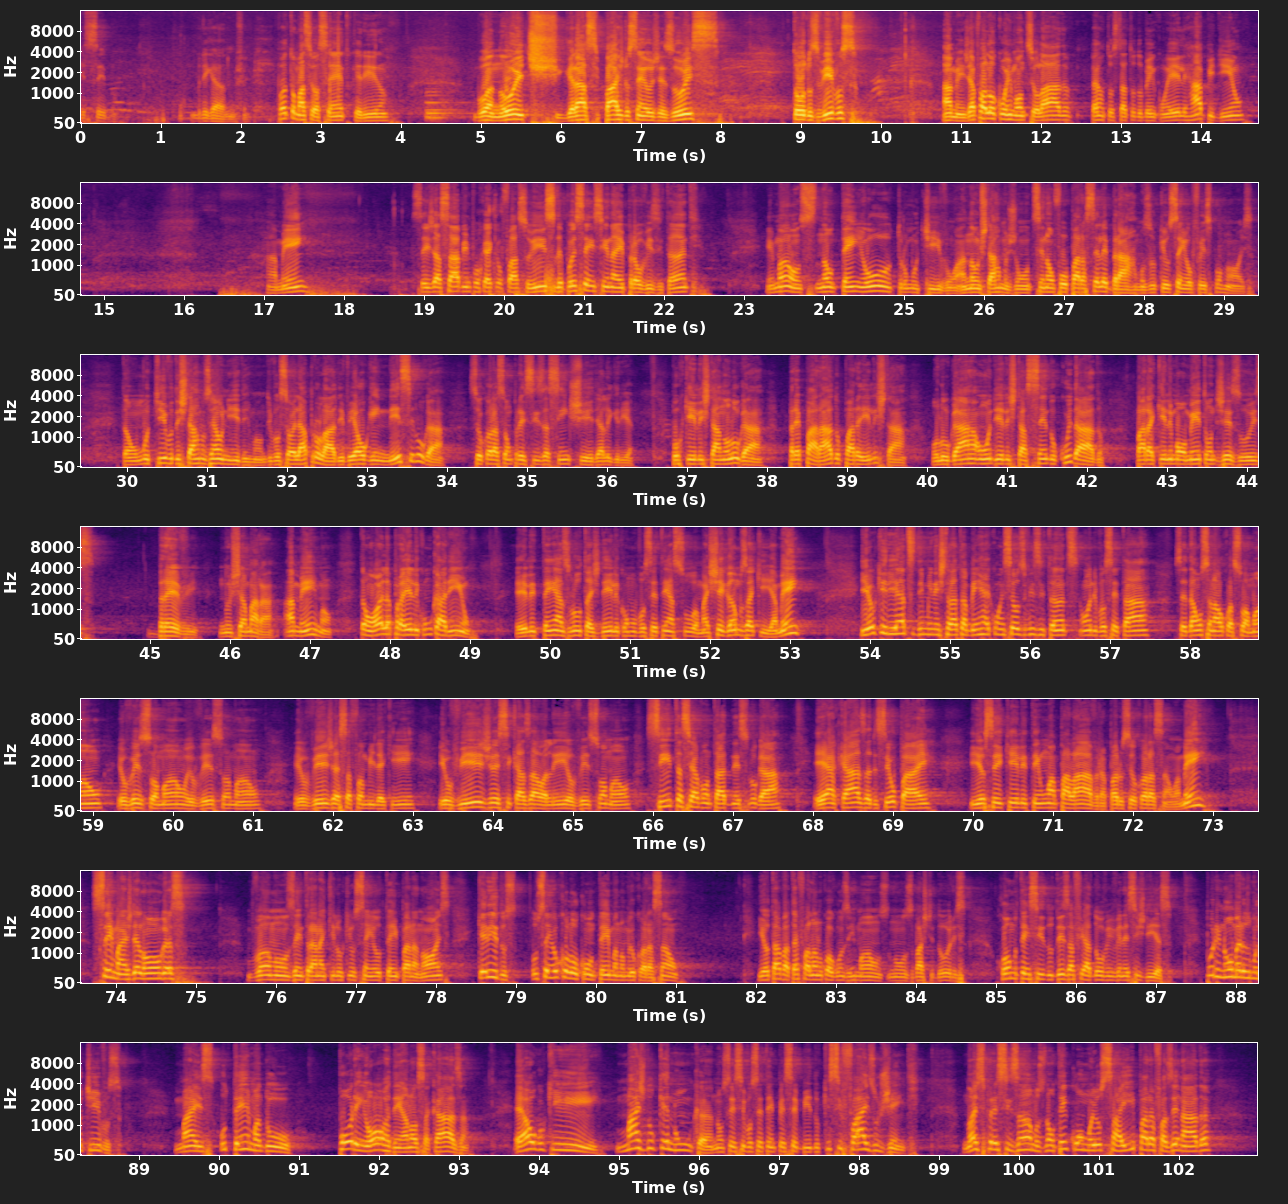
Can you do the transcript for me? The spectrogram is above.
Receba. Obrigado, meu filho. Pode tomar seu assento, querido. Boa noite, graça e paz do Senhor Jesus. Todos vivos? Amém. Já falou com o irmão do seu lado? Perguntou se está tudo bem com ele, rapidinho. Amém. Vocês já sabem por que, é que eu faço isso. Depois você ensina aí para o visitante. Irmãos, não tem outro motivo a não estarmos juntos se não for para celebrarmos o que o Senhor fez por nós. Então, o motivo de estarmos reunidos, irmão, de você olhar para o lado e ver alguém nesse lugar, seu coração precisa se encher de alegria. Porque ele está no lugar preparado para ele estar. O lugar onde ele está sendo cuidado para aquele momento onde Jesus breve nos chamará. Amém, irmão? Então, olha para ele com carinho. Ele tem as lutas dele como você tem a sua, mas chegamos aqui, amém? E eu queria, antes de ministrar, também reconhecer os visitantes, onde você está. Você dá um sinal com a sua mão, eu vejo sua mão, eu vejo sua mão, eu vejo essa família aqui, eu vejo esse casal ali, eu vejo sua mão. Sinta-se à vontade nesse lugar. É a casa de seu pai, e eu sei que ele tem uma palavra para o seu coração, amém? Sem mais delongas, vamos entrar naquilo que o Senhor tem para nós. Queridos, o Senhor colocou um tema no meu coração, e eu estava até falando com alguns irmãos nos bastidores, como tem sido desafiador viver nesses dias, por inúmeros motivos. Mas o tema do pôr em ordem a nossa casa é algo que, mais do que nunca, não sei se você tem percebido, que se faz urgente. Nós precisamos, não tem como eu sair para fazer nada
